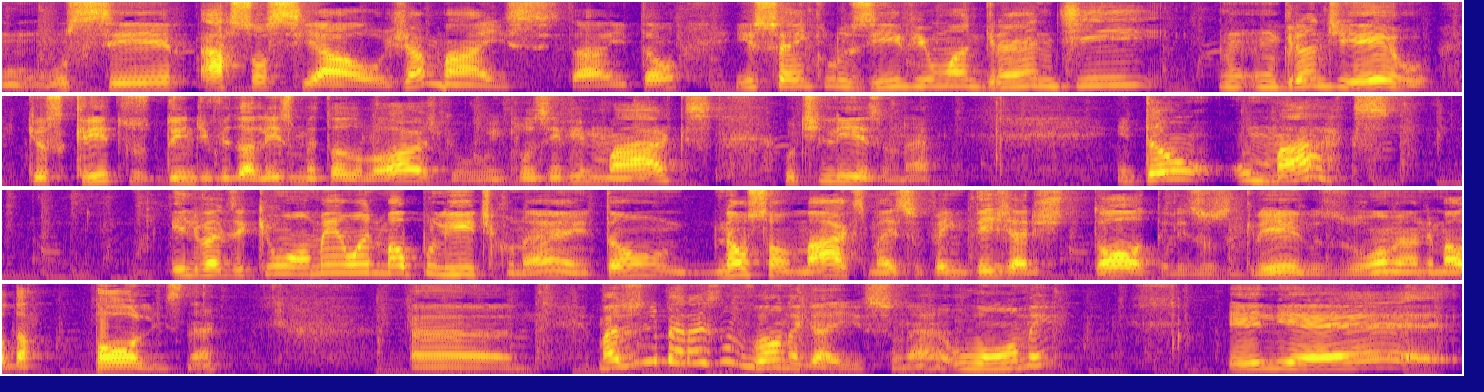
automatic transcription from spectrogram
um, ser asocial, jamais, tá? Então isso é inclusive uma grande um, um, grande erro que os críticos do individualismo metodológico, inclusive Marx, utilizam, né? Então, o Marx ele vai dizer que o homem é um animal político, né? Então, não só Marx, mas isso vem desde Aristóteles, os gregos, o homem é um animal da polis, né? Uh, mas os liberais não vão negar isso, né? O homem, ele é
